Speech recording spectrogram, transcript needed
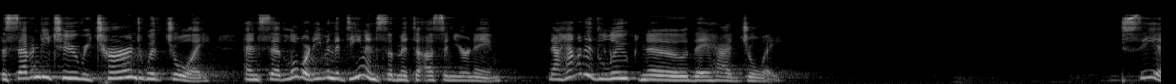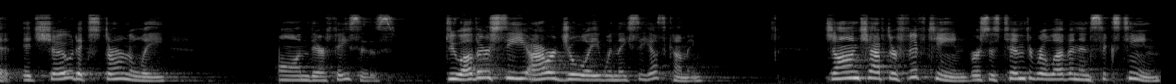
the 72 returned with joy and said, Lord, even the demons submit to us in your name. Now, how did Luke know they had joy? You see it. It showed externally on their faces. Do others see our joy when they see us coming? John chapter 15, verses 10 through 11 and 16.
